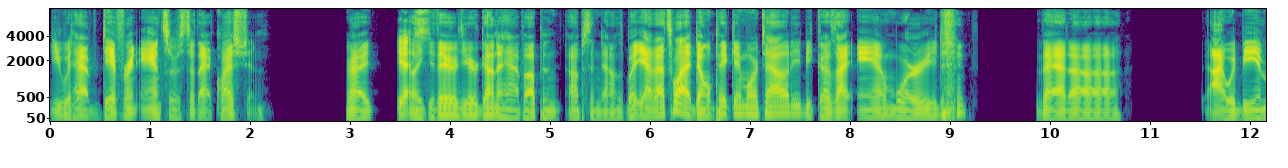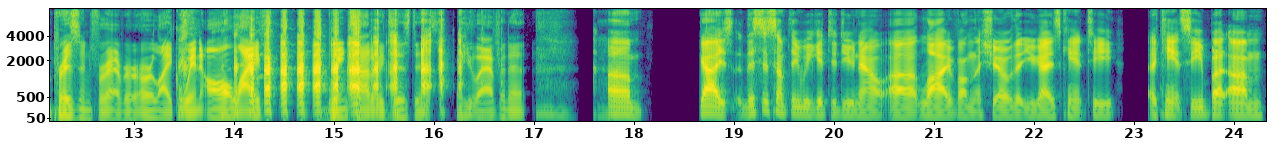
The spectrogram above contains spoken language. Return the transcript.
you would have different answers to that question, right? yes. Like there, you're gonna have up and ups and downs. But yeah, that's why I don't pick immortality because I am worried that uh I would be in prison forever, or like when all life winks out of existence. Are you laughing at? Um, guys, this is something we get to do now, uh, live on the show that you guys can't see, uh, can't see. But um,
